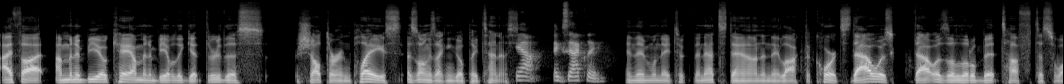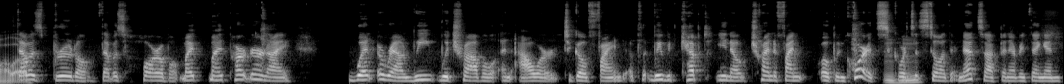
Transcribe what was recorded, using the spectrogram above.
I thought I'm going to be okay. I'm going to be able to get through this shelter in place as long as I can go play tennis. yeah, exactly. And then when they took the nets down and they locked the courts, that was that was a little bit tough to swallow. That was brutal. That was horrible. My my partner and I went around. We would travel an hour to go find. A, pl- we would kept you know trying to find open courts, Mm-hmm. courts that still had their nets up and everything. And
